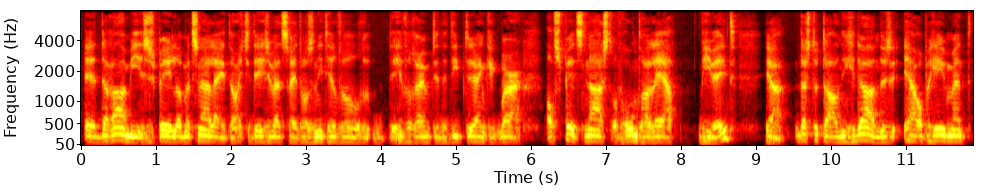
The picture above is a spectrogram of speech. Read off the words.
Eh Darami is een speler met snelheid. Dan had je deze wedstrijd, was er niet heel veel, heel veel ruimte in de diepte, denk ik. Maar als spits naast of rond Haller, wie weet. Ja, dat is totaal niet gedaan. Dus ja, op een gegeven moment,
